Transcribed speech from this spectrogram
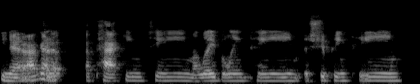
You know, I got a, a packing team, a labeling team, a shipping team,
